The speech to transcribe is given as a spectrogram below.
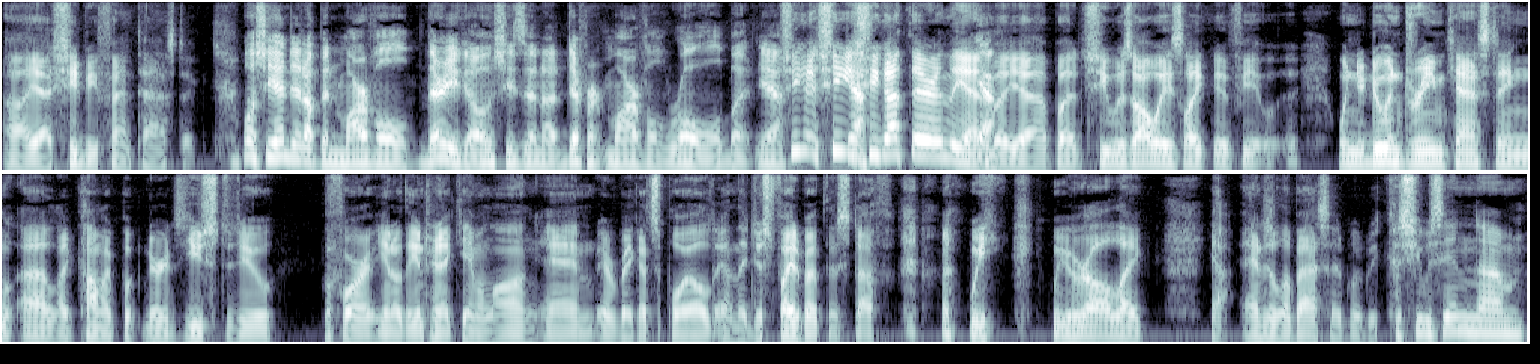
Uh, yeah, she'd be fantastic. well she ended up in marvel there you go she's in a different marvel role but yeah She got- she Yeah. she got there in the end, Yeah. but yeah, but she was always like if you when you're doing dream casting, uh, like comic book nerds used to do before you know the internet came along and everybody got spoiled and they just fight about this stuff. we we were all like, yeah, Angela Bassett would be because she was in um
